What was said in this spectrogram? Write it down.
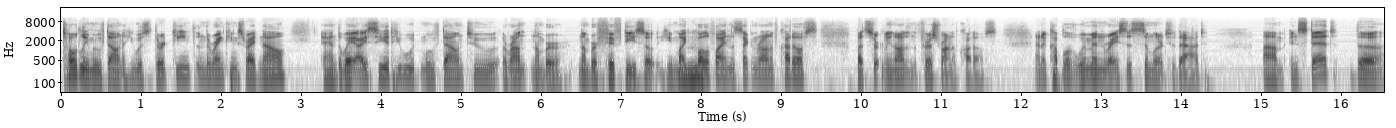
totally move down. He was 13th in the rankings right now, and the way I see it, he would move down to around number number 50. So he might mm. qualify in the second round of cutoffs, but certainly not in the first round of cutoffs. And a couple of women races similar to that. Um, instead, the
